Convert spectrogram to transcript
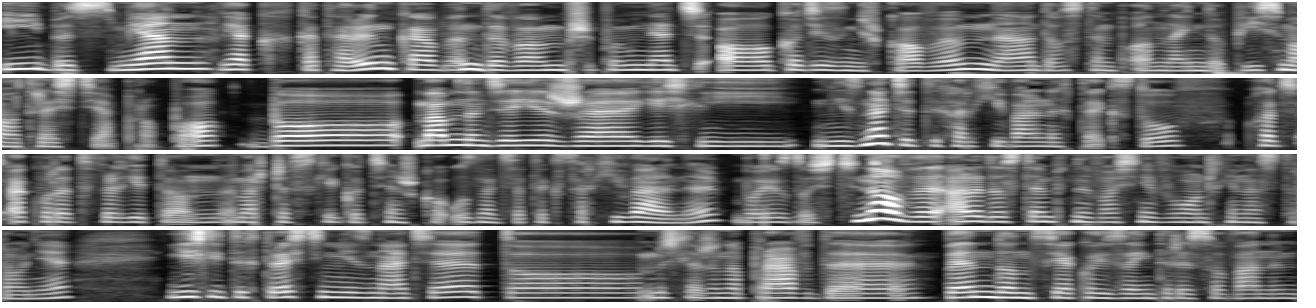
I bez zmian, jak Katarynka, będę Wam przypominać o kodzie zniżkowym na dostęp online do pisma o treści a propos, bo mam nadzieję, że jeśli nie znacie tych archiwalnych tekstów, choć akurat felieton Marczewskiego ciężko uznać za tekst archiwalny, bo jest dość nowy, ale dostępny właśnie wyłącznie na stronie. Jeśli tych treści nie znacie, to myślę, że naprawdę, będąc jakoś zainteresowanym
